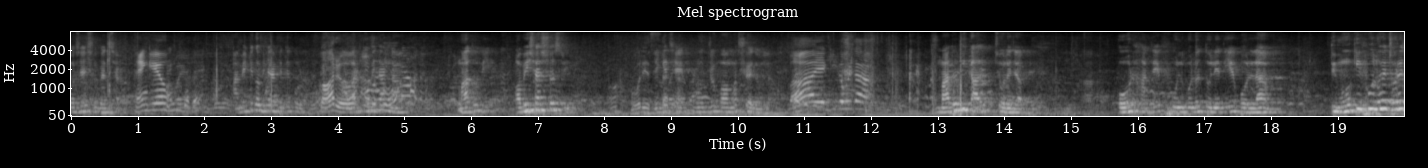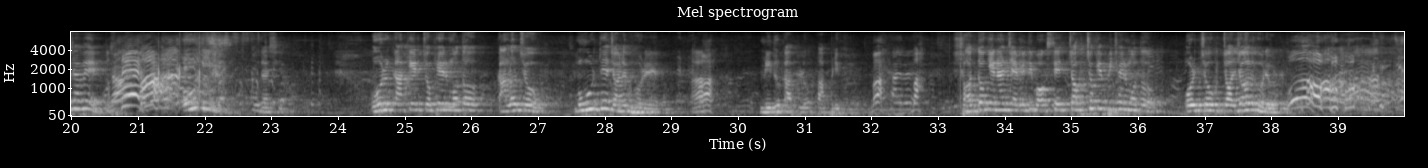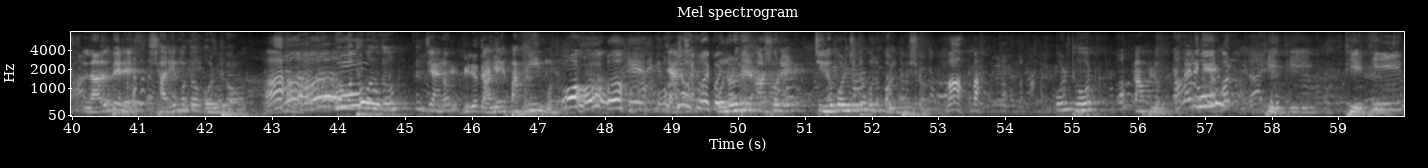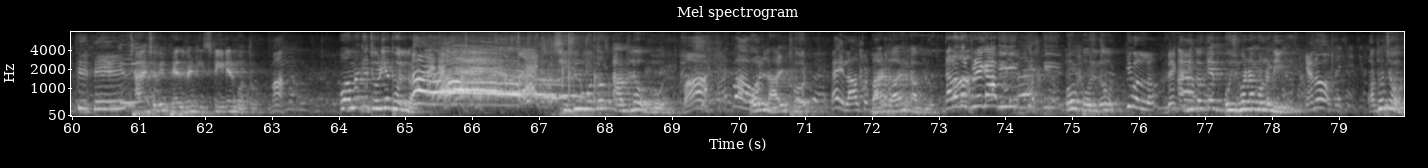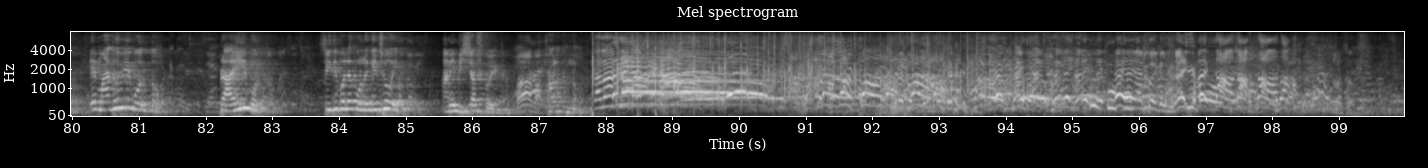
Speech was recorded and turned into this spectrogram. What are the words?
বসে শুভেচ্ছা। Thank you আমি একটি কবিতা আবৃত্তি করব। করো। আমার কবিতার নাম মাধবী অবিশ্বাস্য স্মৃতি লিখেছে রুদ্র মোহাম্মদ শহীদুল্লাহ। ভাই কি কবিতা? মাধবী কাল চলে যাবে। ওর হাতে ফুলগুলো তুলে দিয়ে বললাম তুমিও কি ফুল হয়ে ঝরে যাবে? ও উদাসী ওর কাকের চোখের মতো কালো চোখ মুহূর্তে জলে ভরে এলো। মৃদু কাঁপলো পাপড়িগুলো বাহ বাহ। সদ্য কেনা জ্যামিতি বক্সে চকচকে পিঠের মতো ওর চোখ জল করে উঠল। লাল পেরে শাড়ির মতো ওর ঠোঁট আহা! ও কথা বলতো যেন ভিডিওতে পাখির মতো। যেন অনুরোধের আসরের চিরপরিচিত কোনো কণ্ঠস্বর। বাহ বাহ। ওর ঠোঁট কাঁপলো। থির থির ছায়াছবির ভেলভেট মতো। ও আমাকে জড়িয়ে ধরলো। শিশুর মতো কাঁদলো ও বাহ বাহ। ওর লাল ঠোঁট এই লাল ছোট বারবার কাঁপলো। দাদা তোর ব্রেকআপ ও বলল কি বলল? আমি তোকে বুঝব না কোনোদিন। কেন? অথচ এ মাধবী বলতো প্রায়ই বলতো স্মৃতি বলে কোনো কিছুই আমি বিশ্বাস করি না। বাহ বাহ। চলো ধন্যবাদ। দাদা 哎哎大大大大。走走。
